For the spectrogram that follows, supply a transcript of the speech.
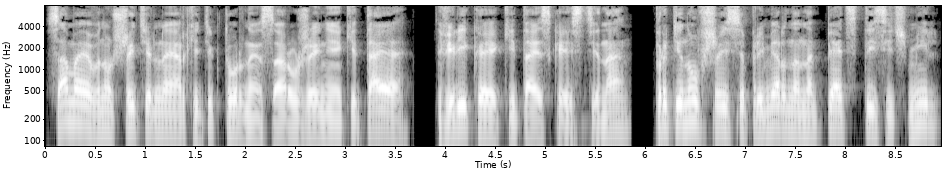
Самое внушительное архитектурное сооружение Китая – Великая Китайская стена, протянувшаяся примерно на 5000 миль,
